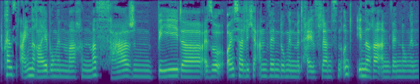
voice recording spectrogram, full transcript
Du kannst Einreibungen machen, Massagen, Bäder, also äußerliche Anwendungen mit Heilpflanzen und innere Anwendungen.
